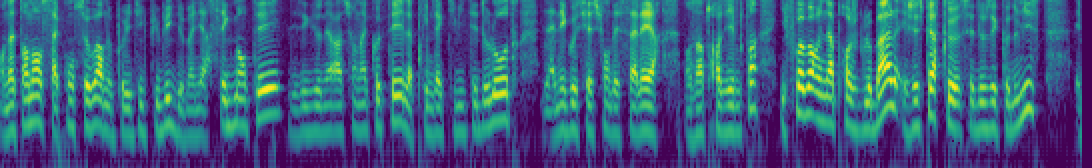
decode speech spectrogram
on a tendance à concevoir nos politiques publiques de manière segmentée, les exonérations d'un côté, la prime d'activité de l'autre, la négociation des salaires dans un troisième temps. Il faut avoir une approche globale et j'espère que ces deux économistes eh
